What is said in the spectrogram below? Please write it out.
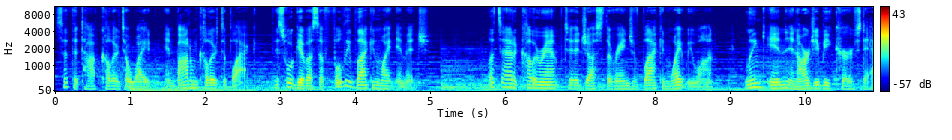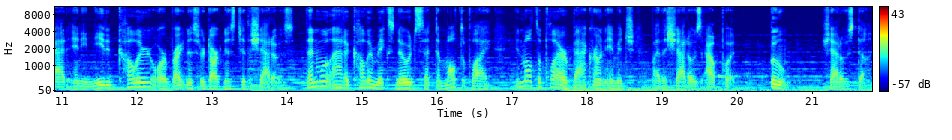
set the top color to white and bottom color to black. This will give us a fully black and white image. Let's add a color ramp to adjust the range of black and white we want. Link in an RGB curves to add any needed color or brightness or darkness to the shadows. Then we'll add a color mix node set to multiply and multiply our background image by the shadows output. Boom, shadows done.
